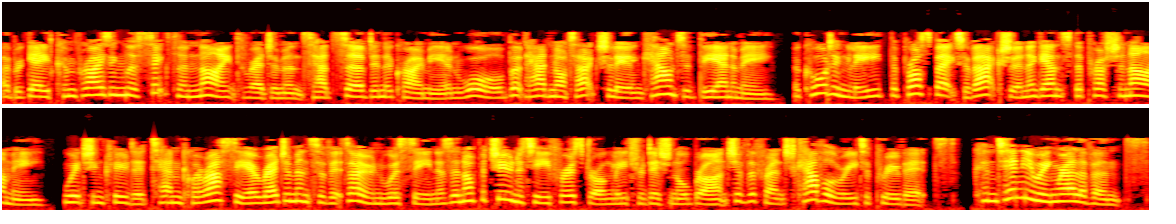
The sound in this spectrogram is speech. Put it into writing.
A brigade comprising the 6th and 9th regiments had served in the Crimean War but had not actually encountered the enemy. Accordingly, the prospect of action against the Prussian army, which included ten cuirassier regiments of its own was seen as an opportunity for a strongly traditional branch of the French cavalry to prove its continuing relevance.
